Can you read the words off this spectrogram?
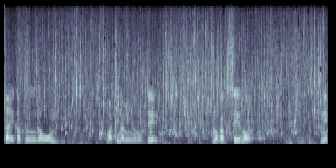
大学が多い街並みなので、まあ、学生のね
